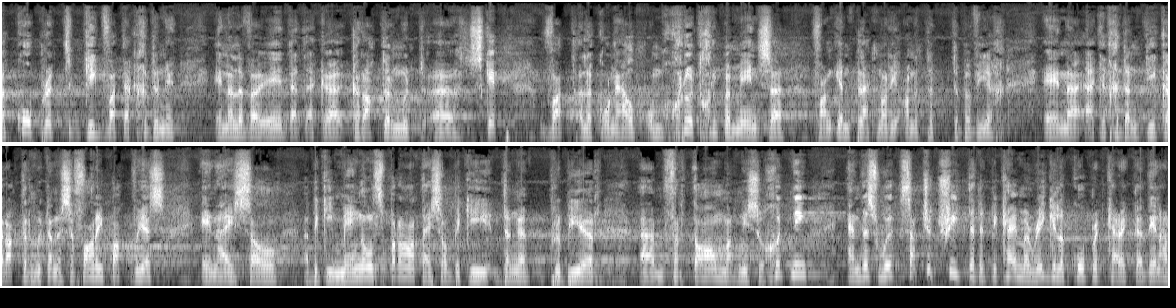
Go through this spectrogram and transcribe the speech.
'n corporate gig wat ek gedoen het en hulle wou hê dat ek 'n karakter moet uh, skep wat hulle kon help om groot groepe mense van een plek na die ander te te beweeg. En uh, ek het gedink die karakter moet in 'n safari pak wees en hy sal 'n bietjie mengels praat, hy sal bietjie dinge probeer ehm um, vertaal maar nie so goed nie. And this worked such a treat that it became a regular corporate character. Then I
